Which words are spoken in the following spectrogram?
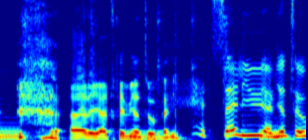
Allez, à très bientôt Fanny. Salut, à bientôt.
